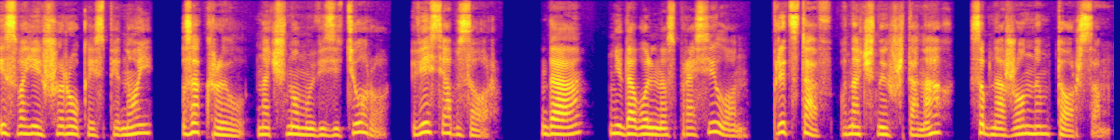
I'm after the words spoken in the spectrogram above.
и своей широкой спиной закрыл ночному визитеру весь обзор. «Да?» — недовольно спросил он, представ в ночных штанах с обнаженным торсом.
